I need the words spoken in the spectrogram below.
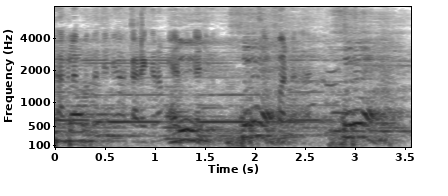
चांगल्या पद्धतीने हा कार्यक्रम या ठिकाणी संपन्न झाला.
